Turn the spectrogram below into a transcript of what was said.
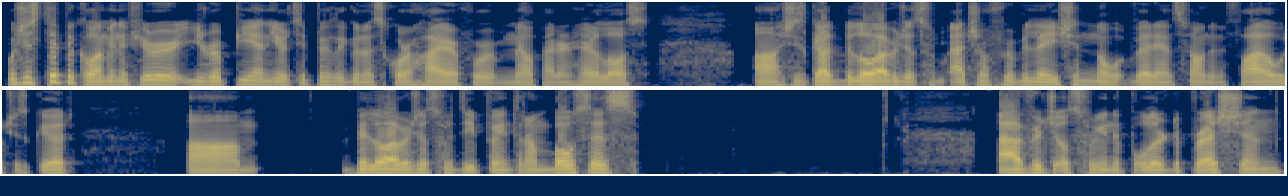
Which is typical. I mean, if you're European, you're typically going to score higher for male pattern hair loss. Uh, she's got below averages from atrial fibrillation, no variants found in the file, which is good. Um, below averages for deep vein thrombosis. Average odds for unipolar depression.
